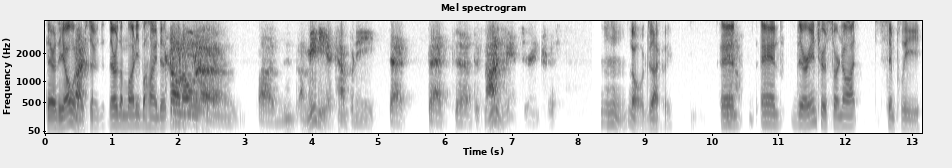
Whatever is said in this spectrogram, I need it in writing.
They're the owners. Right. They're they're the money behind it. You don't own a, a, a media company that that uh, does not advance your interest. hmm No, exactly. And and their interests are not simply,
